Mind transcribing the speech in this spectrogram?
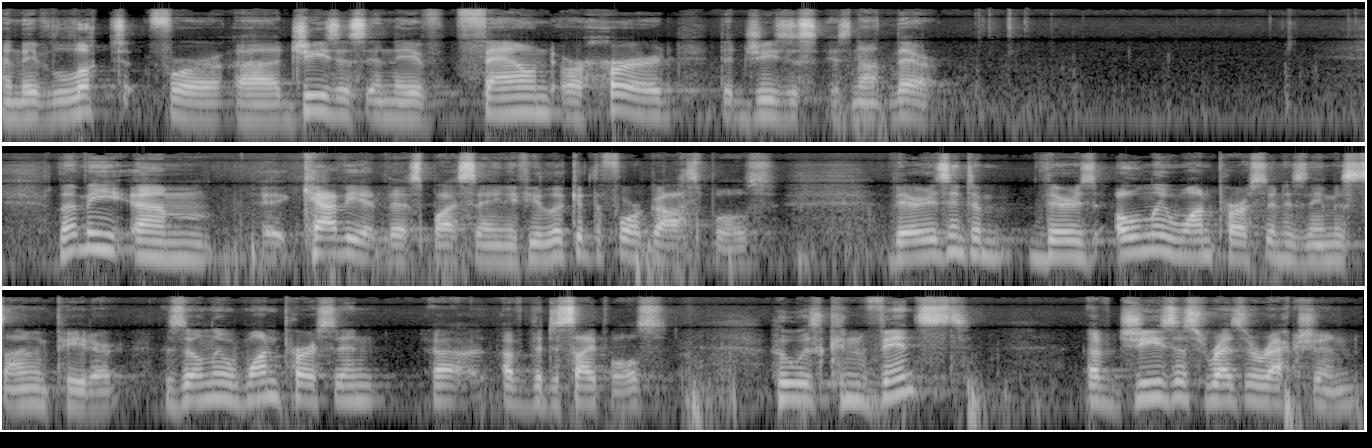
and they've looked for uh, Jesus and they've found or heard that Jesus is not there. Let me um, caveat this by saying if you look at the four Gospels, there isn't a, there's only one person, his name is Simon Peter. There's only one person uh, of the disciples who was convinced of Jesus' resurrection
